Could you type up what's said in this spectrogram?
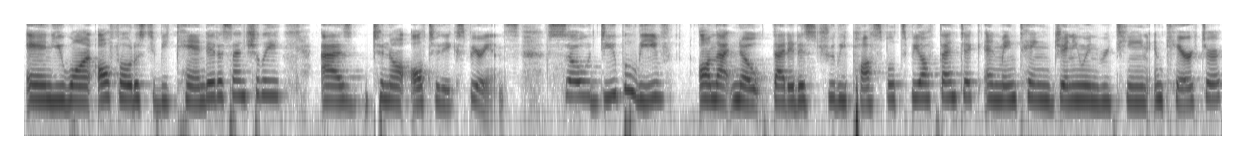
and you want all photos to be candid, essentially, as to not alter the experience. So, do you believe on that note that it is truly possible to be authentic and maintain genuine routine and character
